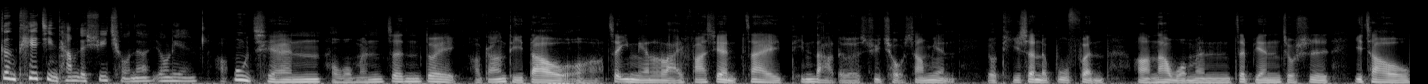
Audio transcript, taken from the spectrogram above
更贴近他们的需求呢？荣廉，好，目前我们针对啊，刚刚提到哦，这一年来发现，在听打的需求上面有提升的部分啊，那我们这边就是依照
